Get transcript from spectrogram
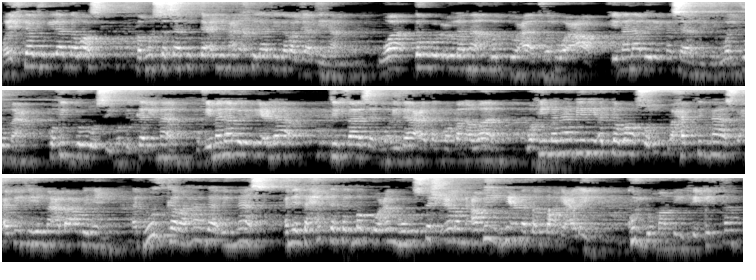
ويحتاج إلى تواصل فمؤسسات التعليم عن اختلاف درجاتها. ودور العلماء والدعاة والوعاظ في منابر المساجد والجمع وفي الدروس وفي الكلمات وفي منابر الإعلام تلفازا وإذاعة وقنوات وفي منابر التواصل وحث الناس وحديثهم مع بعضهم. أن يذكر هذا للناس أن يتحدث المرء عنه مستشعرا عظيم نعمة الله عليه. كل ما قيل في كفة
